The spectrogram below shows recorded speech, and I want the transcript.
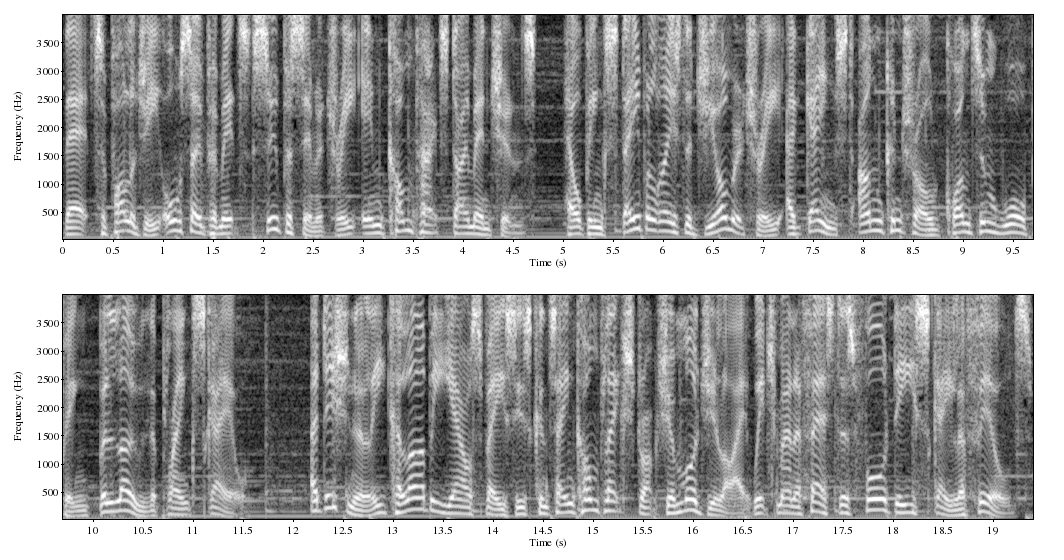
Their topology also permits supersymmetry in compact dimensions, helping stabilize the geometry against uncontrolled quantum warping below the Planck scale. Additionally, Calabi-Yau spaces contain complex structure moduli which manifest as 4D scalar fields.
